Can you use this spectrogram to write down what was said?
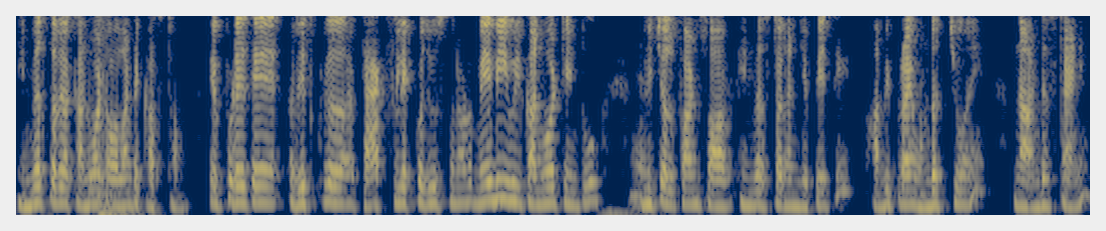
ఇన్వెస్టర్గా కన్వర్ట్ అవ్వాలంటే కష్టం. ఎప్పుడైతే రిస్క్ ట్యాక్స్లు ఎక్కువ చూస్తున్నాడో maybe will convert in mutual funds or investor అని చెప్పేసి అభిప్రాయం ఉండొచ్చు అని నా understanding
